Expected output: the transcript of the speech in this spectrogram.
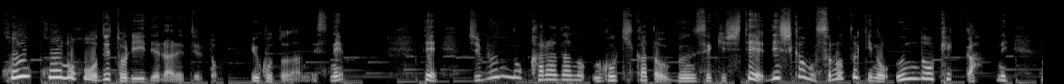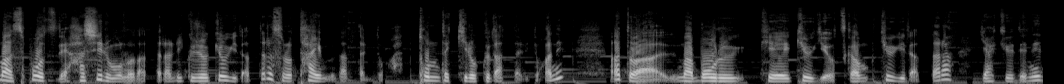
高校の方で取り入れられてるということなんですね。で、自分の体の動き方を分析して、で、しかもその時の運動結果、ね、まあスポーツで走るものだったら、陸上競技だったらそのタイムだったりとか、飛んだ記録だったりとかね、あとは、まあボール系球技を使う、球技だったら野球でね、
